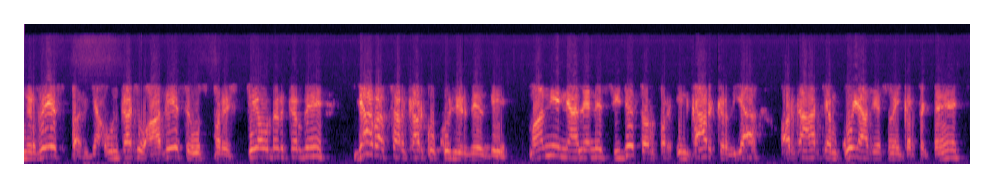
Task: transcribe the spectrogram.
निर्देश पर या उनका जो आदेश है उस पर स्टे ऑर्डर कर दें या राज्य सरकार को कोई निर्देश दे। माननीय न्यायालय ने सीधे तौर पर इनकार कर दिया और कहा कि हम कोई आदेश नहीं कर सकते हैं।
